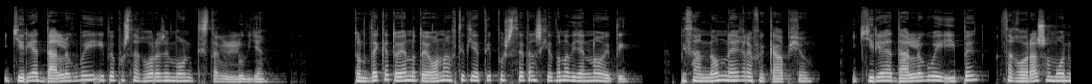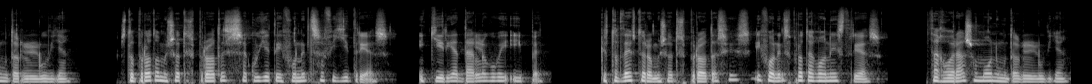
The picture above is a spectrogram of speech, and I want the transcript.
Η κυρία Ντάλογουεϊ είπε πως θα αγόραζε μόνη της τα λουλούδια. Τον 19ο αιώνα αυτή η διατύπωση θα ήταν σχεδόν αδιανόητη. Πιθανόν να έγραφε κάποιο. Η κυρία Ντάλογουεϊ είπε: Θα αγοράσω μόνη μου τα λουλούδια. Στο πρώτο μισό της πρότασης ακούγεται η φωνή της αφηγήτριας. Η κυρία Ντάλογουεϊ είπε. Και στο δεύτερο μισό της πρότασης η φωνή της πρωταγωνίστριας. Θα αγοράσω μόνη μου τα λουλούδια.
